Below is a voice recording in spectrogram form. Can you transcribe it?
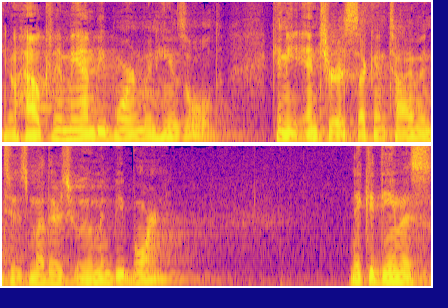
You know, how can a man be born when he is old? Can he enter a second time into his mother's womb and be born? Nicodemus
